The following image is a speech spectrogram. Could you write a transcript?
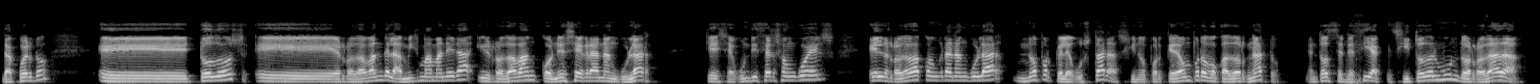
¿de acuerdo? Eh, todos eh, rodaban de la misma manera y rodaban con ese gran angular, que según dice Orson Welles, él rodaba con gran angular no porque le gustara, sino porque era un provocador nato. Entonces decía que si todo el mundo rodara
